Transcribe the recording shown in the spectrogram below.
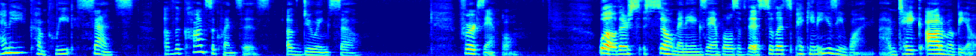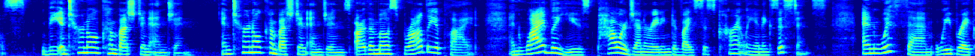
any complete sense of the consequences of doing so. For example, well, there's so many examples of this, so let's pick an easy one. Um, take automobiles, the internal combustion engine. Internal combustion engines are the most broadly applied and widely used power generating devices currently in existence. And with them, we break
